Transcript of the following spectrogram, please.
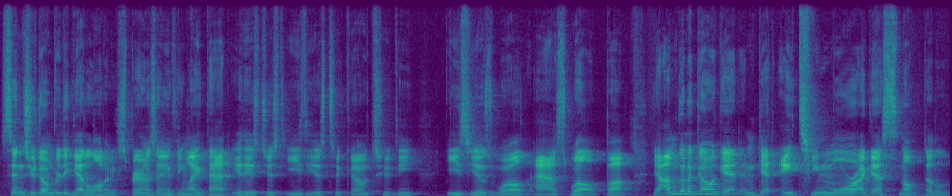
since you don't really get a lot of experience or anything like that, it is just easiest to go to the easiest world as well. But yeah, I'm gonna go again and get 18 more, I guess, not the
